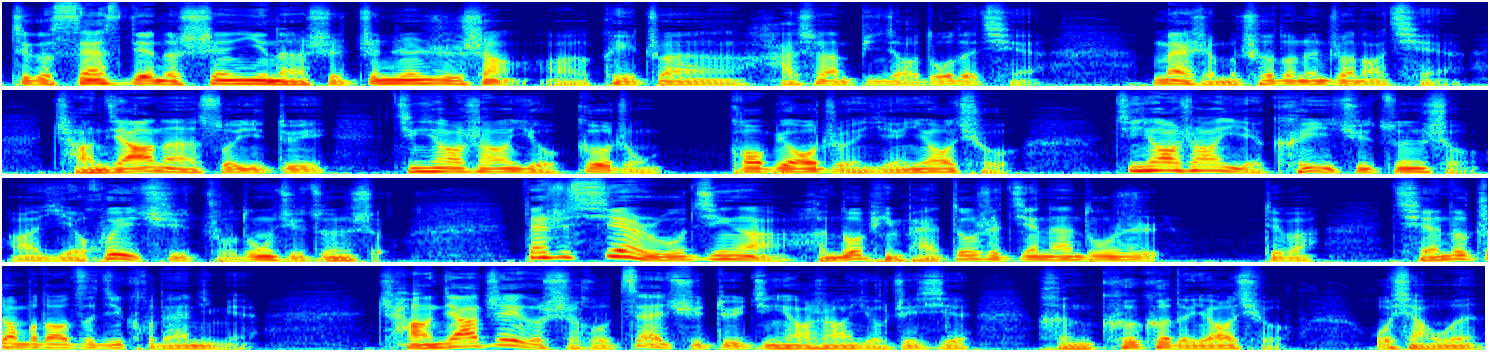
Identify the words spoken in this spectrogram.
这个 4S 店的生意呢是蒸蒸日上啊，可以赚还算比较多的钱，卖什么车都能赚到钱。厂家呢，所以对经销商有各种高标准、严要求，经销商也可以去遵守啊，也会去主动去遵守。但是现如今啊，很多品牌都是艰难度日，对吧？钱都赚不到自己口袋里面。厂家这个时候再去对经销商有这些很苛刻的要求，我想问，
